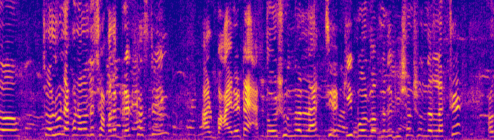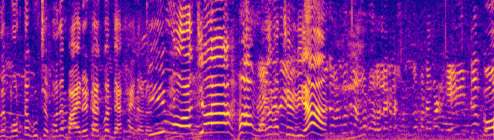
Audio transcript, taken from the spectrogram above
তো চলুন এখন আমাদের সকালে ব্রেকফাস্ট টাইম আর বাইরেটা এত সুন্দর লাগছে। কি বলব আপনাদের ভীষণ সুন্দর লাগছে। আমাদের বোটটা ঘুরছে আপনাদের বাইরেটা একবার দেখাই দাঁড়া কি মজা! মজা হচ্ছে রিয়া আমার ভালো লাগে আমার এইটা ও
